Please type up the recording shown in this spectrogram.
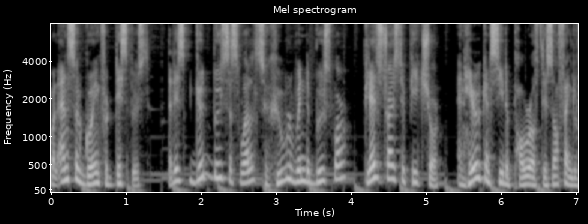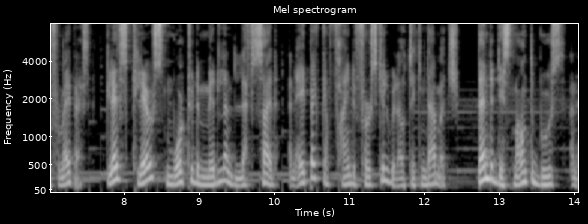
Well, ENCE going for this boost. That is good boost as well, so who will win the boost war? Glaives tries to peek short, and here you can see the power of this off angle from Apex. Glaives clears more to the middle and left side, and Apex can find the first kill without taking damage. Then they dismount the boost, and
